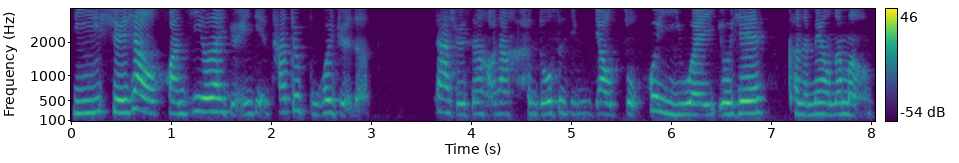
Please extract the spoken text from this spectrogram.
离学校环境又再远一点，他就不会觉得大学生好像很多事情要做，会以为有些可能没有那么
